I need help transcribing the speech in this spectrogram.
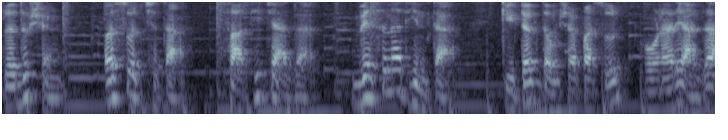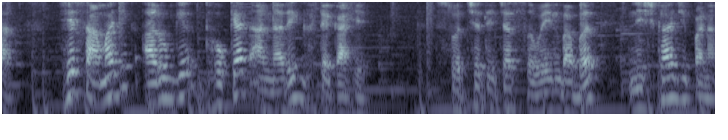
प्रदूषण अस्वच्छता साथीचे आजार व्यसनाधीनता कीटक दंशापासून होणारे आजार हे सामाजिक आरोग्य धोक्यात आणणारे घटक आहेत. स्वच्छतेच्या सवयींबाबत निष्काळजीपणा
